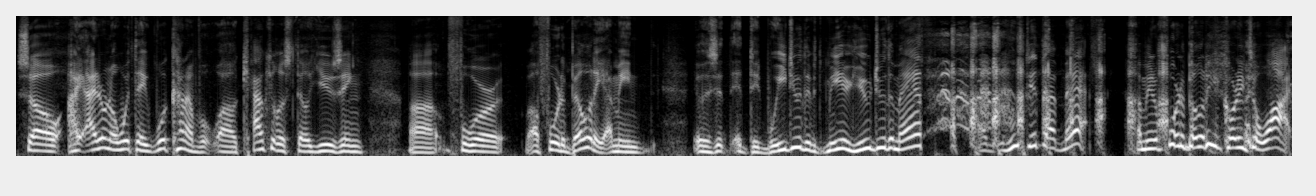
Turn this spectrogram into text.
So I, I don't know what they, what kind of uh, calculus they're using uh, for affordability. I mean, was it, did we do the, me or you do the math? who did that math? I mean, affordability according to what?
